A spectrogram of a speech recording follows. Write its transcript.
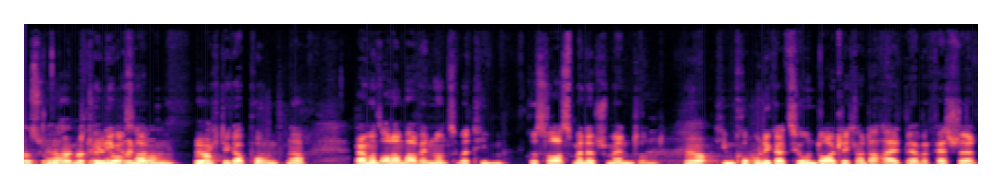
das ja, halt natürlich Training auch enorm. Halt ein ja. wichtiger Punkt, ne? Wenn wir uns auch nochmal, wenn wir uns über Team Ressourcenmanagement und ja. Teamkommunikation deutlicher unterhalten, werden wir feststellen,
